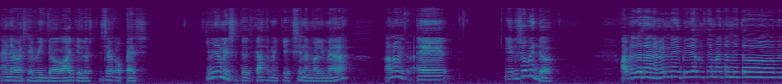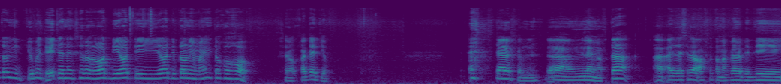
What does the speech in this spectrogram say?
Ανέβασε βίντεο ο Άγγελος στις διακοπές. Και μην νομίζετε ότι κάθομαι και ξύναμε όλη μέρα. Κάνω ε, γυρίζω βίντεο. Απλά δεν ανεβαίνουν επειδή έχω θέματα με το, με το YouTube, με το Ιντερνετ, ξέρω εγώ, ό,τι, ό,τι, ό,τι πρόβλημα έχει το έχω εγώ. Ξέρω κάτι τέτοιο. Ε, τέλος πάντων, τώρα μιλάμε αυτά. Αυτό το αναφέρω επειδή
